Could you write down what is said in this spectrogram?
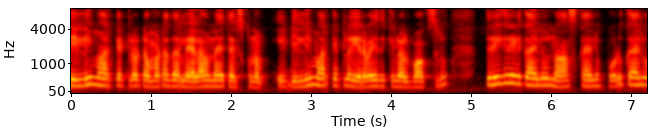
ఢిల్లీ మార్కెట్లో టమాటా ధరలు ఎలా ఉన్నాయో తెలుసుకున్నాం. ఈ ఢిల్లీ మార్కెట్లో ఇరవై ఐదు కిలోల బాక్సులు త్రీ గ్రేడ్ కాయలు నాసుకాయలు పొడికాయలు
